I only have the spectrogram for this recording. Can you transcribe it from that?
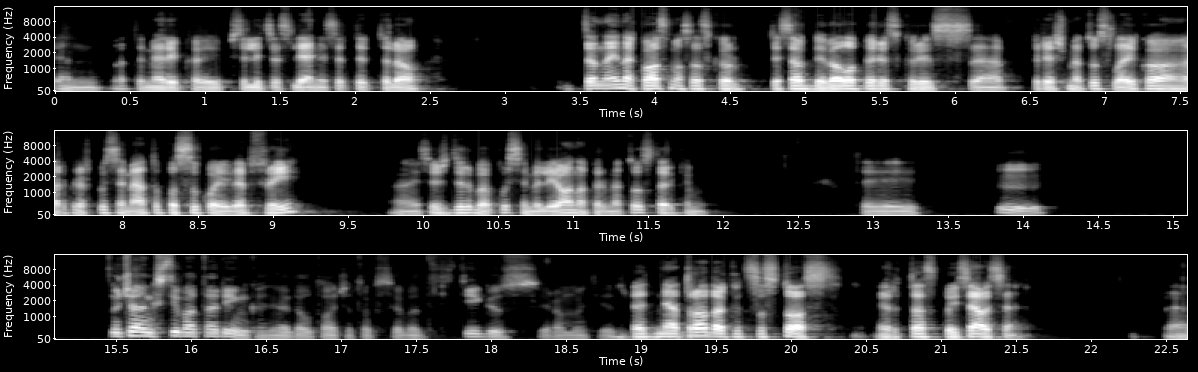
ten, Amerikoje, Silicijas lėnis ir taip toliau ten eina kosmosas, kur tiesiog developeris, kuris e, prieš metus laiko ar prieš pusę metų pasuko į Web3, e, jis išdirba pusę milijono per metus, tarkim. Tai... Mm. Nu čia ankstyva ta rinka, ne? dėl to čia toks va, stygius yra matyti. Bet netrodo, kad sustos. Ir tas baisiausia. E,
